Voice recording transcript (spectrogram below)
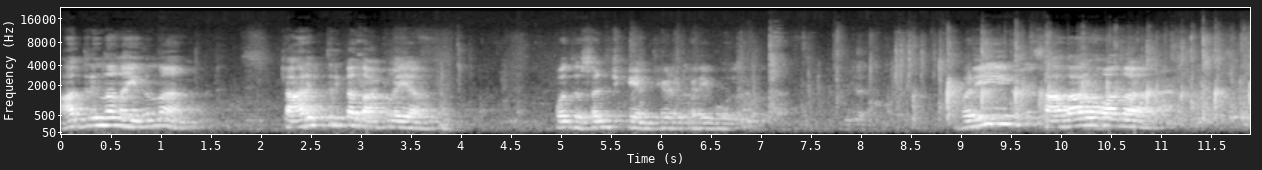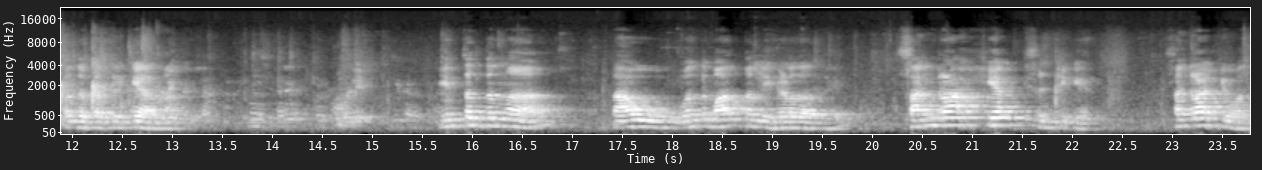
ಆದ್ದರಿಂದ ನಾನು ಇದನ್ನು ಚಾರಿತ್ರಿಕ ದಾಖಲೆಯ ಒಂದು ಸಂಚಿಕೆ ಅಂತ ಹೇಳಿ ಕರೀಬೋದು. ಬರೀ ಸಾಧಾರಣವಾದ ಒಂದು ಪತ್ರಿಕೆ ಅಲ್ಲ. ಇಂಥದ್ದನ್ನ ನಾವು ಒಂದು ಮಾತಿನಲ್ಲಿ ಹೇಳೋದಾದರೆ ಸಂಗ್ರಾಹ್ಯ ಸಂಚಿಕೆ ಸಂಗ್ರಾಹ್ಯವಾದ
